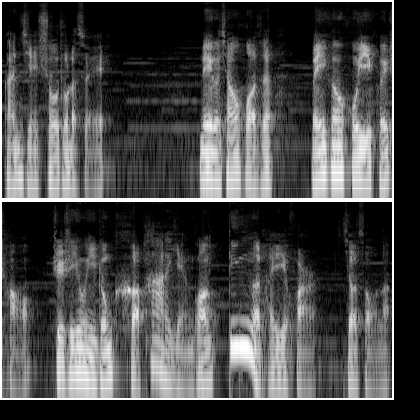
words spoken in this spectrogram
赶紧收住了嘴。那个小伙子。没跟胡一奎吵，只是用一种可怕的眼光盯了他一会儿就走了。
